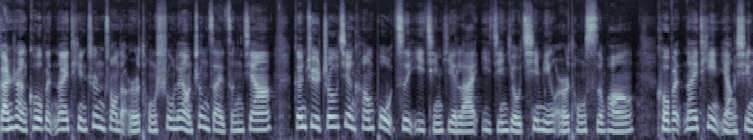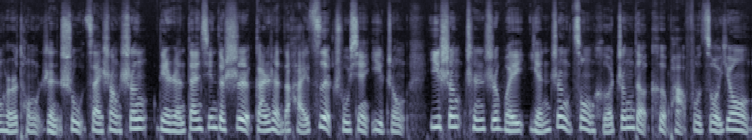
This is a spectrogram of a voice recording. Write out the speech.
感染 COVID-19 症状的儿童数量正在增加。根据州健康部，自疫情以来已经有七名儿童死亡。COVID-19 阳性儿童人数在上升。令人担心的是，感染的孩子出现一种医生称之为“炎症综合征”的可怕副作用。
